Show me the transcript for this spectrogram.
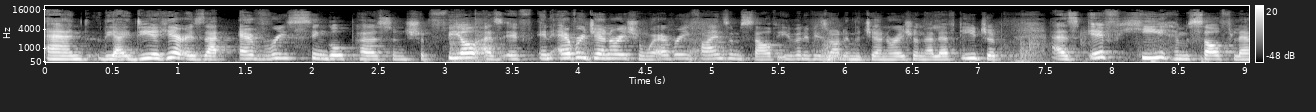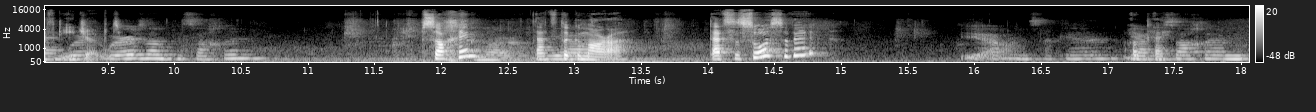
And the idea here is that every single person should feel as if, in every generation, wherever he finds himself, even if he's not in the generation that left Egypt, as if he himself left Egypt. Where, where is on Pesachim? Psachim? Gemara. That's the Gemara. That's the source of it? Yeah, one second. Yeah, Okay. Pesachim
